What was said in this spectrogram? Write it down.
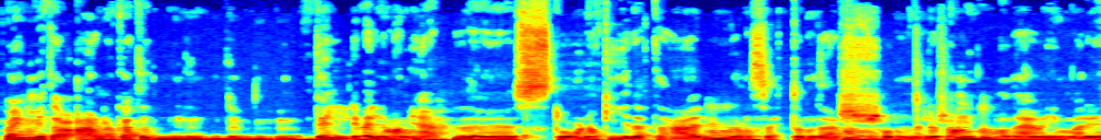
poenget mitt er nok at det, veldig, veldig mange uh, står nok i dette her, Mm. uansett om det er Mm. sånn eller sånn. Mm. Og det er jo innmari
